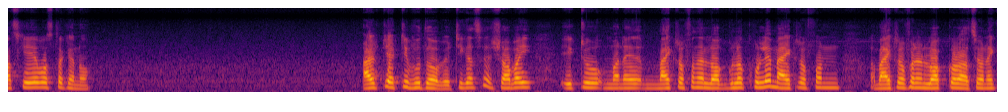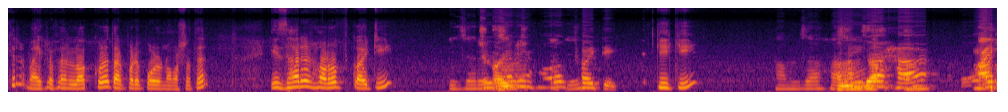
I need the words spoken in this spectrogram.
আজকে এই অবস্থা কেন? আরেকটু অ্যাক্টিভ হতে হবে ঠিক আছে? সবাই একটু মানে মাইক্রোফোনের লকগুলো খুলে মাইক্রোফোন মাইক্রোফোনের লক করা আছে অনেকের মাইক্রোফোনের লক করে তারপরে পড়ুন আমার সাথে। ইজহারের হরফ কয়টি? ইজহারের হরফ ছয়টি। কি কি? হামজা হামজা হা আইন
